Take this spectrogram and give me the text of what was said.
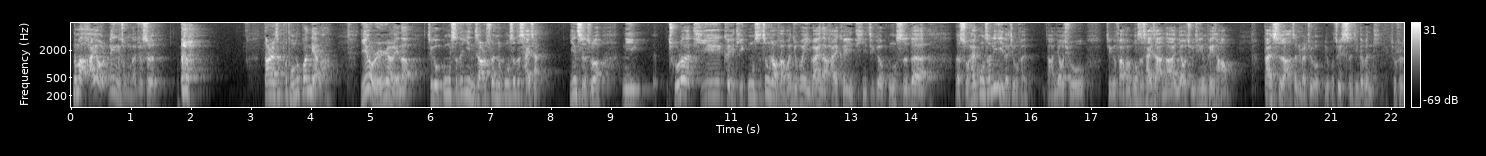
那么还有另一种呢，就是，当然是不同的观点了。也有人认为呢，这个公司的印章算是公司的财产，因此说你除了提可以提公司证照返还纠纷以外呢，还可以提这个公司的呃损害公司利益的纠纷啊，要求这个返还公司财产呢，要求进行赔偿。但是啊，这里面就有有个最实际的问题，就是，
